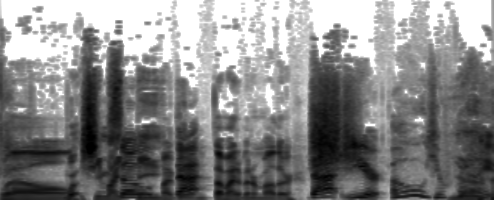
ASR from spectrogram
Well, Well, she might So- be, might be that- her- that might have been her mother. That year. Oh, you're Yeah. right.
